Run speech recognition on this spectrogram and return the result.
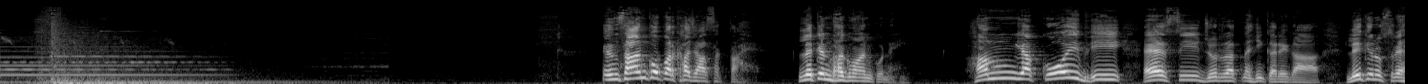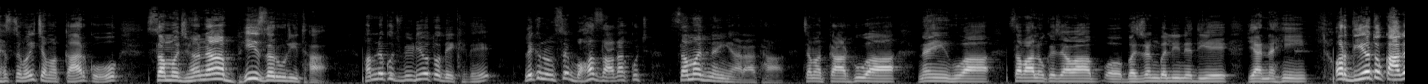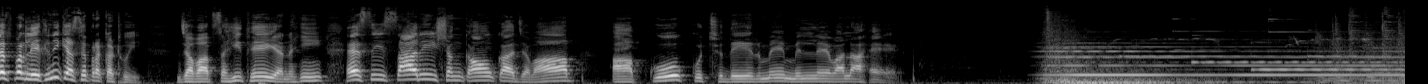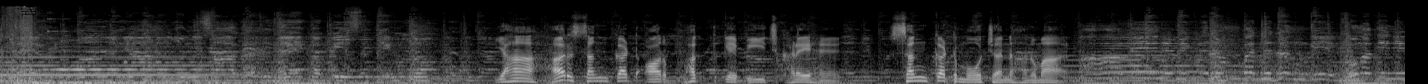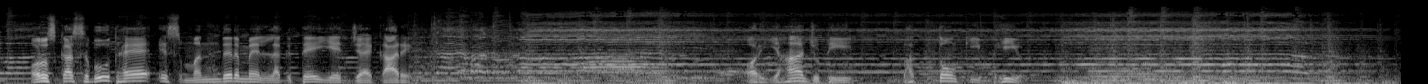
इंसान को परखा जा सकता है, लेकिन भगवान को नहीं। हम या कोई भी ऐसी ज़रूरत नहीं करेगा, लेकिन उस रहस्यमयी चमत्कार को समझना भी ज़रूरी था। हमने कुछ वीडियो तो देखे थे, लेकिन उनसे बहुत ज़्यादा कुछ समझ नहीं आ रहा था। चमत्कार हुआ, नहीं हुआ, सवालों के जवाब बजरंग बली ने दिए या नहीं, और दिए तो कागज़ पर लेखनी कैसे प्रकट हुई? जवाब सही थे या नहीं? ऐसी सारी शंकाओं का जवाब आपको कुछ देर में मिलने वाला है। यहाँ हर संकट और भक्त के बीच खड़े हैं संकट मोचन हनुमान। और उसका सबूत है, इस मंदिर में लगते ये जयकारे। और यहाँ जुटी भक्तों की भीड़।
